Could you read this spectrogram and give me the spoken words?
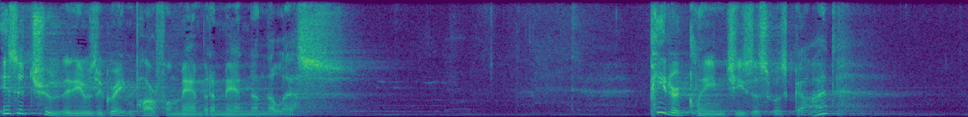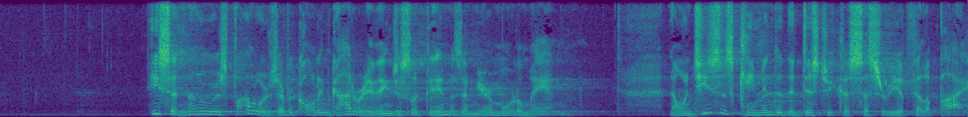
Is it true that he was a great and powerful man, but a man nonetheless? Peter claimed Jesus was God. He said none of his followers ever called him God or anything, just looked at him as a mere mortal man. Now, when Jesus came into the district of Caesarea Philippi,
